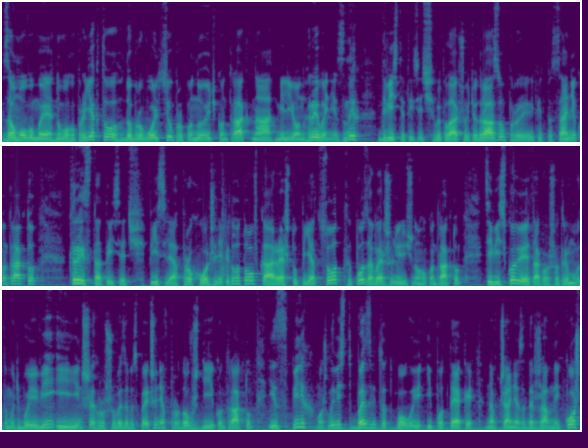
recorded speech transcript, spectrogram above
За умовами нового проєкту добровольцю пропонують контракт на мільйон гривень. З них 200 тисяч виплачують одразу при підписанні контракту. 300 тисяч після проходження підготовки, а решту 500 по завершенню річного контракту. Ці військові також отримуватимуть бойові і інше грошове забезпечення впродовж дії контракту. Із пільг можливість безвідсоткової іпотеки, навчання за державний кошт,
